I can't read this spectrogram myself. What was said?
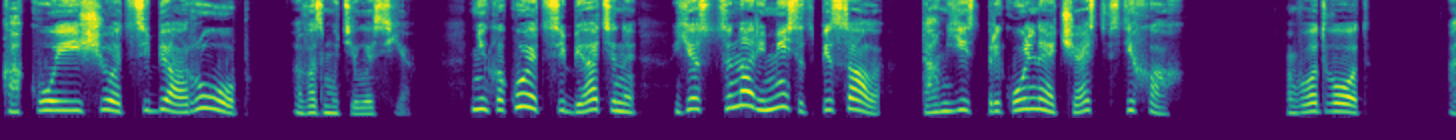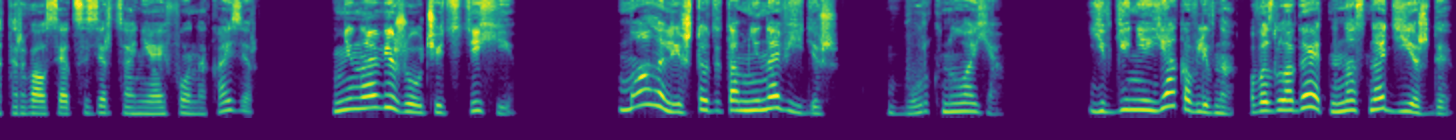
«Какое еще от себя, Роб?» — возмутилась я. «Никакой от себятины. Я сценарий месяц писала. Там есть прикольная часть в стихах». «Вот-вот», — оторвался от созерцания айфона Кайзер. Ненавижу учить стихи». «Мало ли, что ты там ненавидишь», — буркнула я. «Евгения Яковлевна возлагает на нас надежды».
